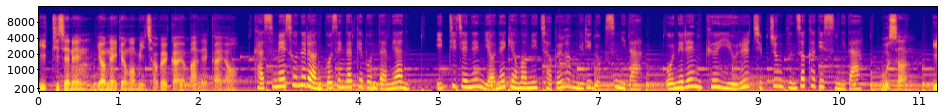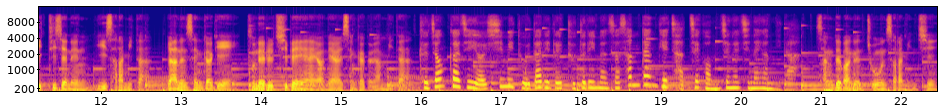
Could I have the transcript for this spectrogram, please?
이티제는 연애 경험이 적을까요 많을까요? 가슴에 손을 얹고 생각해본다면 이티제는 연애 경험이 적을 확률이 높습니다. 오늘은 그 이유를 집중 분석하겠습니다. 우선 이티제는 이 사람이다 라는 생각이 두뇌를 지배해야 연애할 생각을 합니다. 그 전까지 열심히 돌다리를 두드리면서 3단계 자체 검증을 진행합니다. 상대방은 좋은 사람인지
